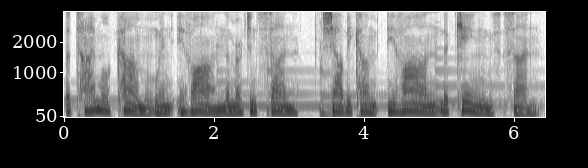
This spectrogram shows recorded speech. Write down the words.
The time will come when Ivan, the merchant's son, shall become Ivan, the king's son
